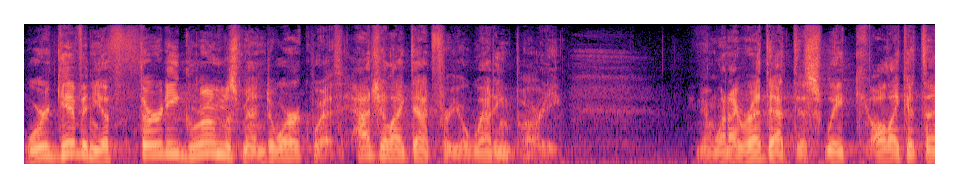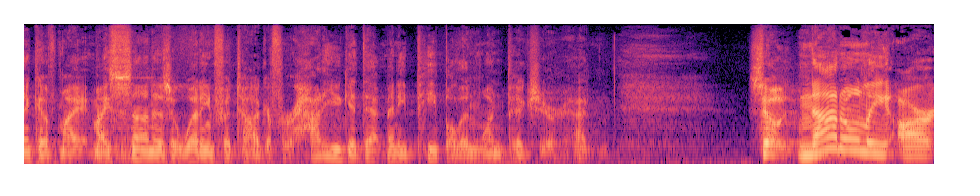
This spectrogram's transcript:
we're giving you 30 groomsmen to work with. How'd you like that for your wedding party? You know, when I read that this week, all I could think of, my, my son is a wedding photographer. How do you get that many people in one picture? I, so not only are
